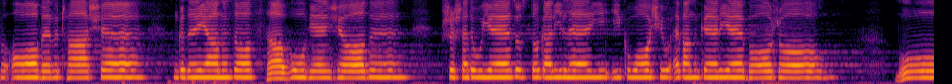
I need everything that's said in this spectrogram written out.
W owym czasie, gdy Jan został uwięziony, przyszedł Jezus do Galilei i głosił Ewangelię Bożą. Mówił,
